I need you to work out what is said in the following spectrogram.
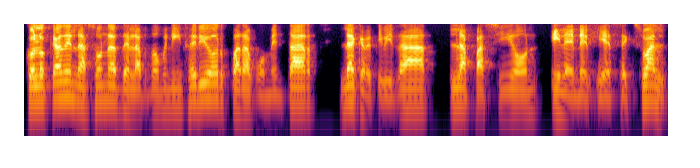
colocada en la zona del abdomen inferior para fomentar la creatividad, la pasión y la energía sexual.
